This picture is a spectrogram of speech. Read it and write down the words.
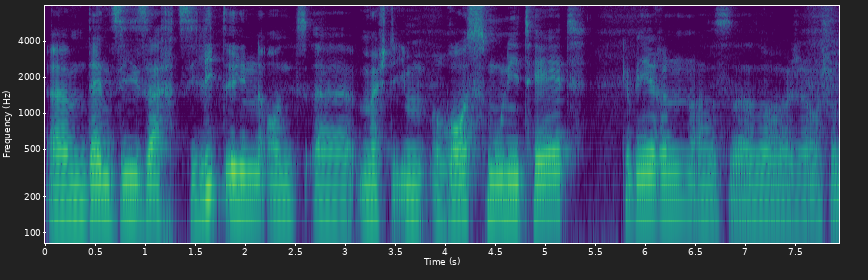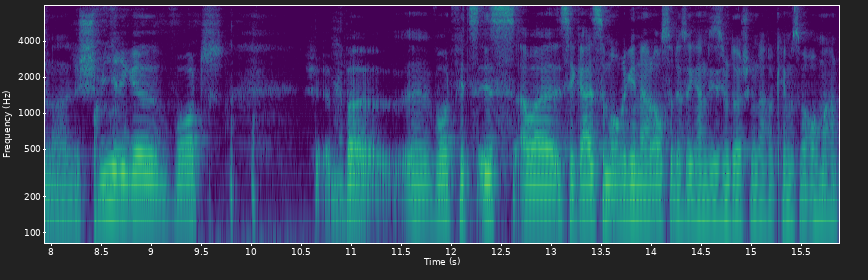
Ähm, denn sie sagt, sie liebt ihn und äh, möchte ihm Rosmunität gewähren. Das ist also auch schon ein schwierige Wort, äh, Wortwitz ist, aber ist egal, ist im Original auch so, deswegen haben die sich im Deutschen gedacht, okay, müssen wir auch machen.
